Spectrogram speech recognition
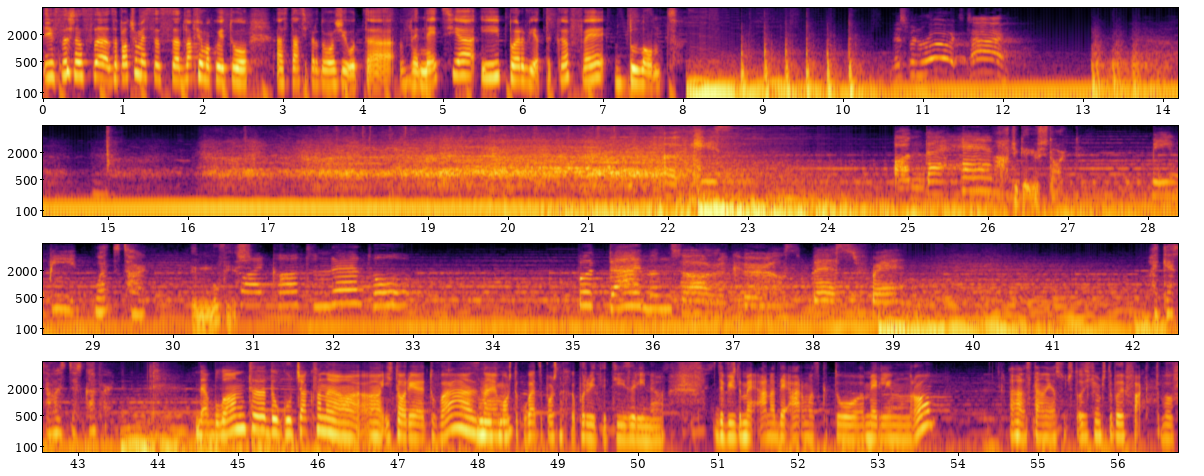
и всъщност започваме с два филма, които а, Стаси предложи от а, Венеция и първият такъв е Блонд. Miss Monroe, it's time. How'd you get your start? maybe What start? In movies. quite continental. But diamonds are a girl's best friend. I guess I was discovered. Да, Блонд, дългоочаквана а, история е това. Знаем още когато започнаха първите тизери на да виждаме Ана де Армас като Мерилин Монро. А, стана ясно, че този филм ще бъде факт в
